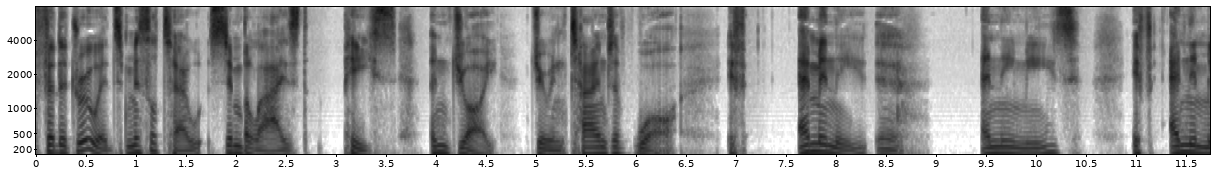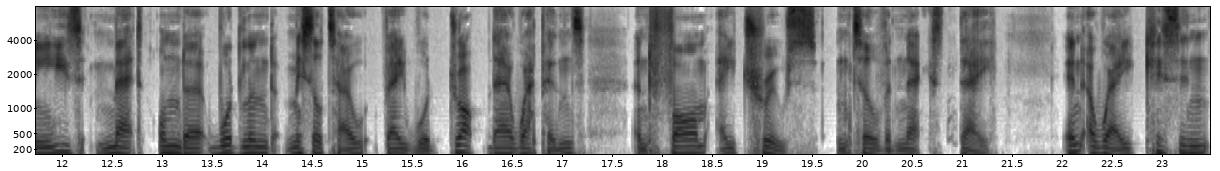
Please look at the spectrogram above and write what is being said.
for the Druids, mistletoe symbolized peace and joy during times of war. If enemy, uh, enemies, if enemies met under woodland mistletoe, they would drop their weapons and form a truce until the next day. In a way, kissing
